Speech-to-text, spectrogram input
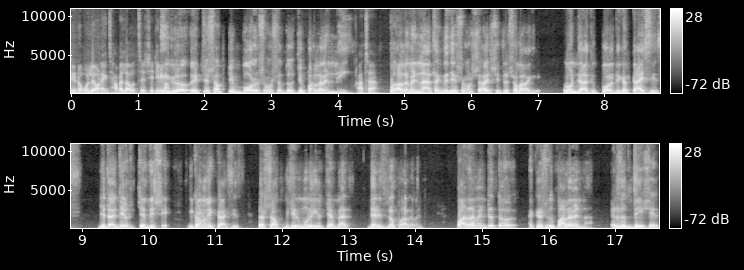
তৃণমূলে অনেক ঝামেলা হচ্ছে সেটি এগুলো চেয়ে সবচেয়ে বড় সমস্যা তো হচ্ছে পার্লামেন্ট নেই। আচ্ছা। পার্লামেন্ট না থাকলে যে সমস্যা হয় সেটা সবার আগে। এবং জাতীয় পলিটিক্যাল ক্রাইসিস যেটা এটা হচ্ছে দেশে ইকোনমিক ক্রাইসিস তার সবকিছুর মূলেই হচ্ছে আপনার দ্যার ইজ নো পার্লামেন্ট পার্লামেন্টটা তো একটা শুধু পার্লামেন্ট না এটা তো দেশের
